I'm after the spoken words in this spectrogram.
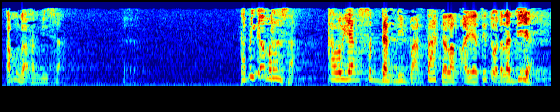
Kamu nggak akan bisa. Tapi nggak merasa. Kalau yang sedang dibantah dalam ayat itu adalah dia.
